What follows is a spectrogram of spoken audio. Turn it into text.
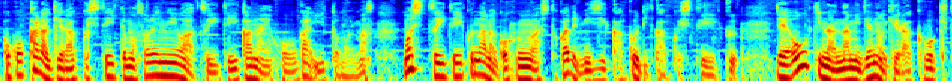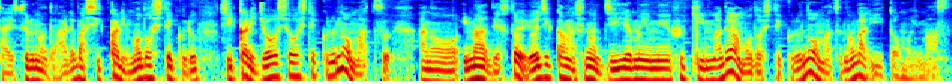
ここから下落していてもそれにはついていかない方がいいと思います。もしついていくなら5分足とかで短く利確していく。で、大きな波での下落を期待するのであれば、しっかり戻してくる、しっかり上昇してくるのを待つ。あの、今ですと4時間足の GMMA 付近までは戻してくるのを待つのがいいと思います。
